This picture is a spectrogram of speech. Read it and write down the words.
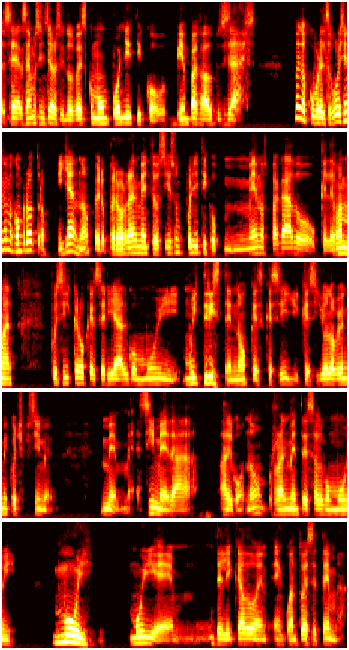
seamos sinceros, si lo ves como un político bien pagado, pues dices, ah, me lo cubre el seguro si no me compro otro y ya, ¿no? Pero, pero realmente, o si es un político menos pagado o que le va mal, pues sí creo que sería algo muy, muy triste, ¿no? Que es que sí, que si yo lo veo en mi coche, pues sí me, me, sí me da algo, ¿no? Realmente es algo muy, muy, muy em, delicado en, en, cuanto a ese tema.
